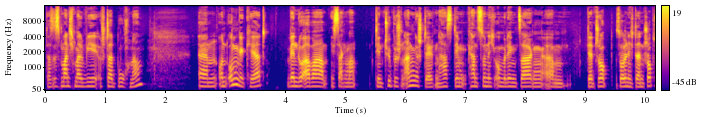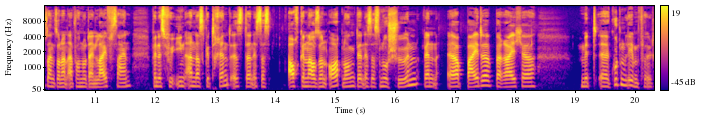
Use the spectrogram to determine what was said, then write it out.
Das ist manchmal wie statt Buch, ne? Ähm, und umgekehrt, wenn du aber, ich sag mal, den typischen Angestellten hast, dem kannst du nicht unbedingt sagen, ähm, der Job soll nicht dein Job sein, sondern einfach nur dein Life sein. Wenn es für ihn anders getrennt ist, dann ist das auch genauso in Ordnung. Dann ist das nur schön, wenn er beide Bereiche mit äh, gutem Leben füllt.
